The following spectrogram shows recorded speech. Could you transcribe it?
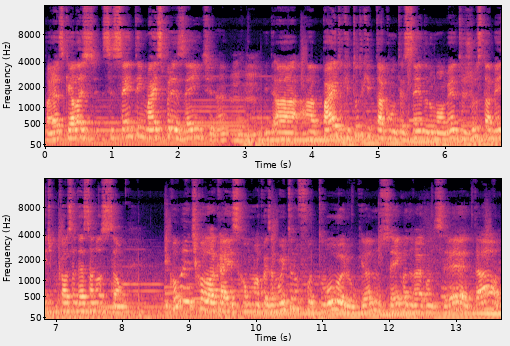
Parece que elas se sentem mais presente, né? Uhum. A, a par do que tudo que está acontecendo no momento, justamente por causa dessa noção. E como a gente coloca isso como uma coisa muito no futuro, que eu não sei quando vai acontecer e tal,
